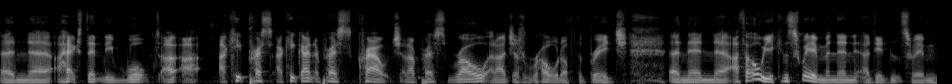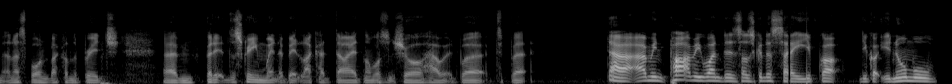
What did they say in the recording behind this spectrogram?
and uh, I accidentally walked. I, I, I keep press I keep going to press crouch and I press roll and I just rolled off the bridge, and then uh, I thought, oh, you can swim, and then I didn't swim and I spawned back on the bridge, um, but it, the screen went a bit like I died and I wasn't sure how it worked, but. No, I mean, part of me wonders. I was going to say you've got you've got your normal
